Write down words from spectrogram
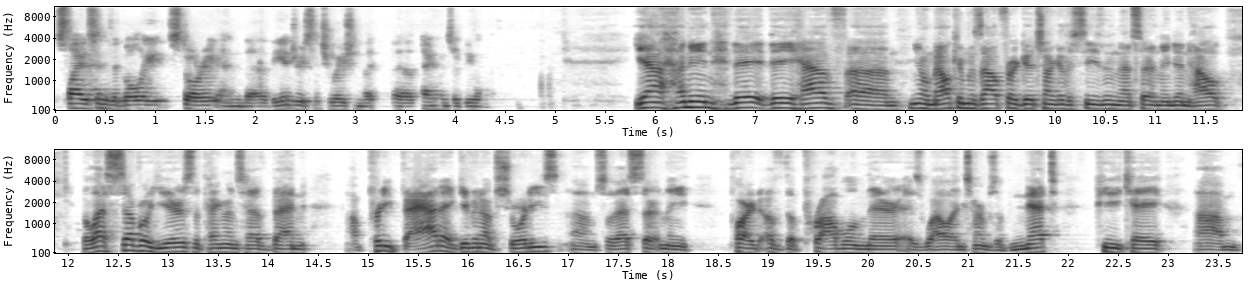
slide us into the goalie story and uh, the injury situation that the Penguins are dealing with. Yeah, I mean they they have um, you know Malkin was out for a good chunk of the season. That certainly didn't help the last several years, the Penguins have been uh, pretty bad at giving up shorties. Um, so that's certainly part of the problem there as well in terms of net PK. Um,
